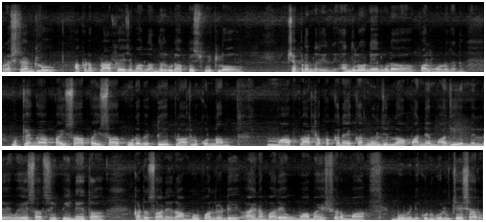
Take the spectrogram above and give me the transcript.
ప్రెసిడెంట్లు అక్కడ ప్లాట్ల యజమానులు అందరూ కూడా ప్రెస్ మీట్లో చెప్పడం జరిగింది. అందులో నేను కూడా పాల్గొనడం జరిగింది. ముఖ్యంగా పైసా పైసా కూడబెట్టి ప్లాట్లు కొన్నాం. మా ప్లాట్ల పక్కనే కర్నూలు జిల్లా పాణ్యం మాజీ ఎమ్మెల్యే వైఎస్ఆర్సీపీ నేత కటసాని రాంభూపాల్ రెడ్డి ఆయన భార్య ఉమామహేశ్వరమ్మ భూమిని కొనుగోలు చేశారు.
